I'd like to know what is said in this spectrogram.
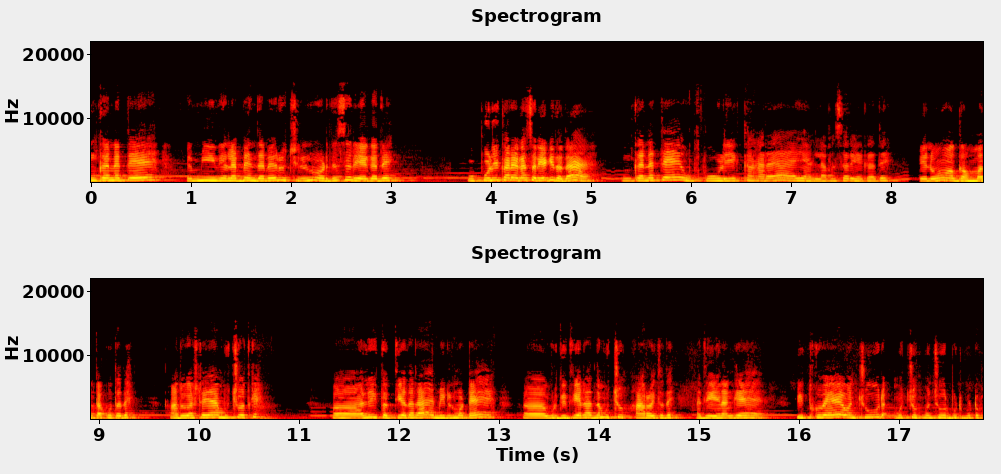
ಉಂಕನತೆ ಮೀನೆಲ್ಲ ಬೆಂದವೆ ರುಚಿ ನೋಡಿದೆ ಸರಿಯಾಗದೆ. ಉಪ್ಪುಳಿ ಖಾರ ಎಲ್ಲ ಸರಿಯಾಗಿರೋದಾ ಉಂಕನತ್ತೆ ಉಪ್ಪು ಹುಳಿ ಖಾರ, ಎಲ್ಲವೂ ಸರಿಯಾಗದೆ ಏನು ಗಮ್ಮ ಅಂತ ಕೂತದೆ. ಅದು ಅಷ್ಟೇ ಮುಚ್ಚೋದಕ್ಕೆ ಅಲ್ಲಿ ತತ್ತಿಯದಲ್ಲ ಮಿಡಲ್ ಮೊಟ್ಟೆ ಉರಿದಿದೆಯಲ್ಲ ಅದನ್ನ ಮುಚ್ಚು, ಹಾರೋಯ್ತದೆ. ಅದೇನಂಗೆ ಇತ್ಕುವೆ ಒಂಚೂರು ಮುಚ್ಚು, ಒಂಚೂರು ಬಿಟ್ಬಿಟ್ಟು.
